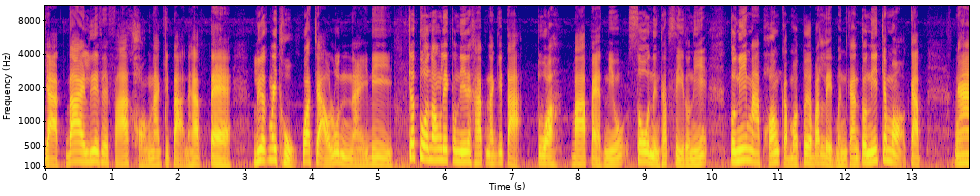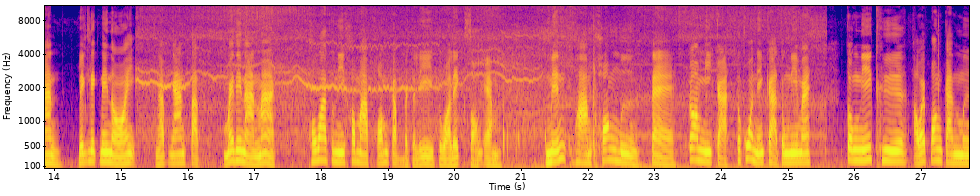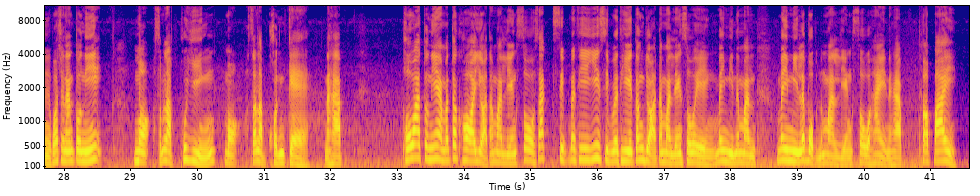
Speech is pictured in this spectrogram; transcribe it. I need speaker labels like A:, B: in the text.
A: อยากได้เลื่อยไฟฟ้าของนากิตะนะครับ แต่เลือกไม่ถูกว่าจะเอารุ่นไหนดี เจ้าตัวน้องเล็กตัวนี้นะครับนากิตะตัวบาร์8นิ้วโซ่1ทับ4ตัวนี้ ตัวนี้มาพร้อมกับมอเตอร์บัตเลตเหมือนกัน ตัวนี้จะเหมาะกับงานเล็กๆ น้อยๆนะครับงานตัดไม่ได้นานมาก เพราะว่าตัวนี้เข้ามาพร้อมกับแบตเตอรี่ตัวเล็ก 2 แอมป์เน้นความคล่องมือ แต่ก็มีกาดทุกคนเห็นกาดตรงนี้ไหมตรงนี้คือเอาไว้ป้องกันมือ เพราะฉะนั้นตัวนี้ เหมาะสำหรับผู้หญิงเหมาะสำหรับคนแก่นะครับ เพราะว่าตัวนี้มันต้องคอยหยอดน้ำมันเลี้ยงโซ่สัก 10 นาที 20 นาทีต้องหยอดน้ำมันเลี้ยงโซ่เอง ไม่มีน้ำมันไม่มีระบบน้ำมันเลี้ยงโซ่ให้นะครับ ต่อไป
